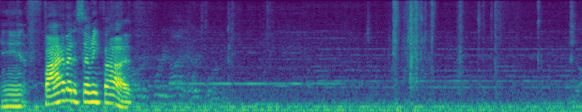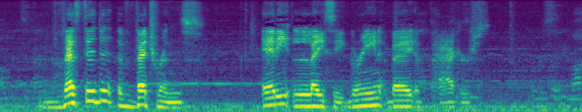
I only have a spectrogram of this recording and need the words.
And 5 out of 75. Vested Veterans. Eddie Lacy, Green Bay Packers. Number 75.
